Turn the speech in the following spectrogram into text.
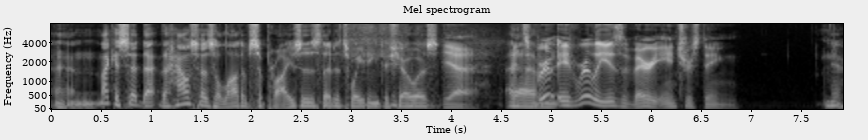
And like i said that the house has a lot of surprises that it's waiting to show us. Yeah, it's Um, re- it really is a very interesting yeah.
